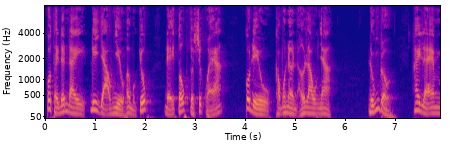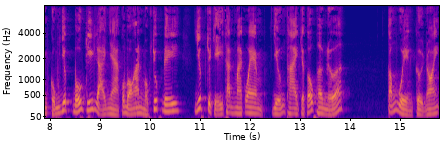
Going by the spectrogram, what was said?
có thể đến đây đi dạo nhiều hơn một chút để tốt cho sức khỏe. Có điều không có nên ở lâu nha. Đúng rồi, hay là em cũng giúp bố trí lại nhà của bọn anh một chút đi, giúp cho chị Thanh Mai của em dưỡng thai cho tốt hơn nữa. Tống Quyền cười nói,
